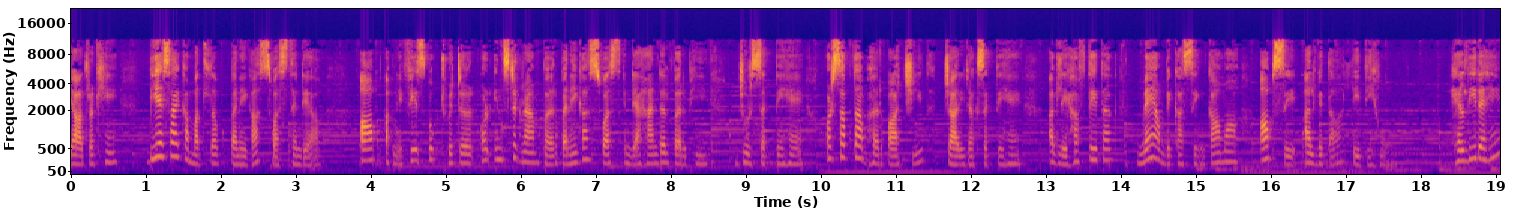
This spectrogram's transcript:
याद रखें बी एस आई का मतलब बनेगा स्वस्थ इंडिया। आप अपने फेसबुक ट्विटर और इंस्टाग्राम पर बनेगा स्वस्थ इंडिया हैंडल पर भी जुड़ सकते हैं और सप्ताह भर बातचीत जारी रख सकते हैं। अगले हफ़्ते तक मैं अंबिका सिंह कामा आपसे अलविदा लेती हूँ। हेल्दी रहें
